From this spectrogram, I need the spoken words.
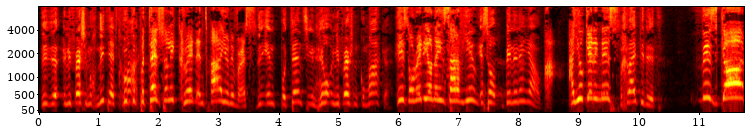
die de universum nog niet heeft who could gemaakt. potentially create entire universe, Die in potentie een heel universum kon maken. He's already on the inside of you. Is al binnenin jou. Are- Are you getting this? Begrijp je dit? This God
